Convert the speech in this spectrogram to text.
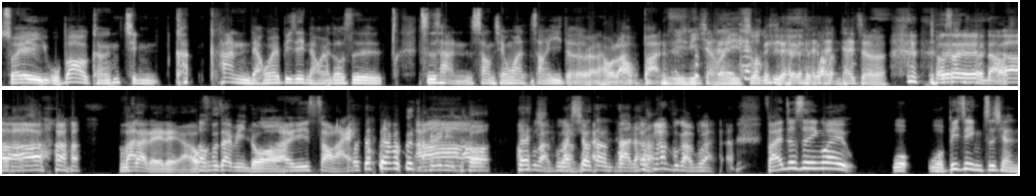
所以我不知道，可能请看看两位，毕竟两位都是资产上千万、上亿的老板。你你想了一做那些，你太扯了，求生存 啊！负债累累啊，我负债比你多。你少来，我负债比你多。不管不管，秀账单了，不管不管。反正就是因为我我毕竟之前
